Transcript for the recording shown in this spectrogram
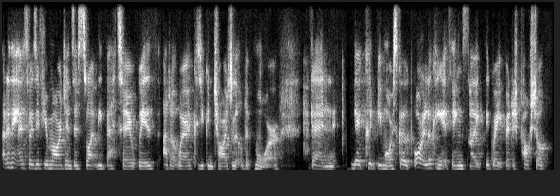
I don't think, I suppose, if your margins are slightly better with adult wear because you can charge a little bit more, then there could be more scope. Or looking at things like the Great British Pop Shop,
